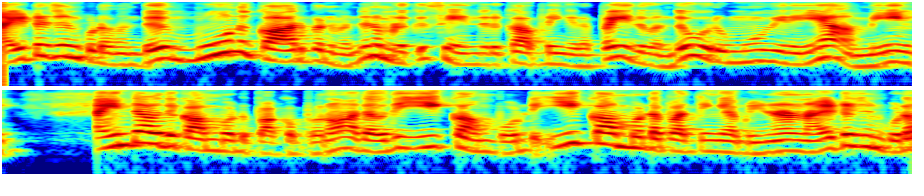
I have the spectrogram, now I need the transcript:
நைட்ரஜன் கூட வந்து மூணு கார்பன் வந்து நம்மளுக்கு சேர்ந்திருக்கு அப்படிங்கிறப்ப இது வந்து ஒரு மூவினைய அமீன் ஐந்தாவது காம்பவுண்ட் பார்க்க போறோம். அதாவது இ காம்பவுண்ட் இ காம்பவுண்டை பார்த்தீங்க அப்படின்னா நைட்ரஜன் கூட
